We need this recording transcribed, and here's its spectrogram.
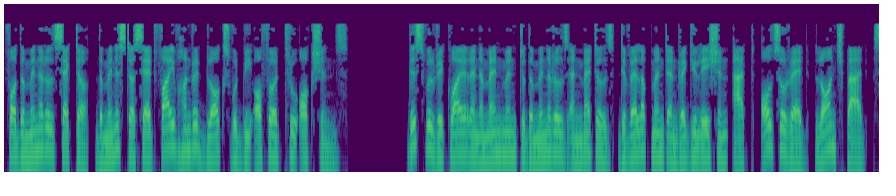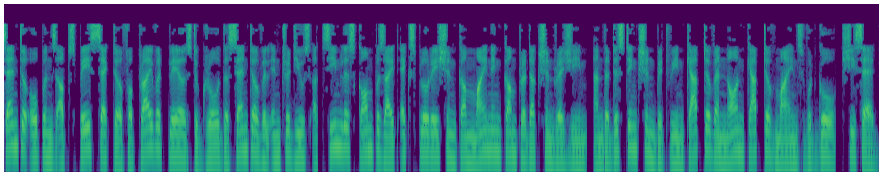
For the mineral sector, the minister said 500 blocks would be offered through auctions. This will require an amendment to the Minerals and Metals Development and Regulation Act, also read, Launchpad, Center opens up space sector for private players to grow The center will introduce a seamless composite exploration cum mining cum production regime, and the distinction between captive and non-captive mines would go, she said.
